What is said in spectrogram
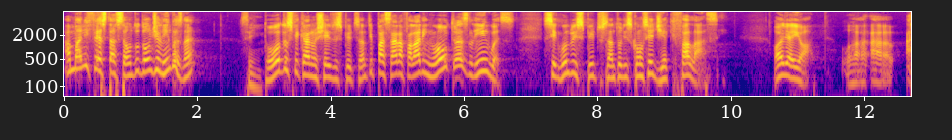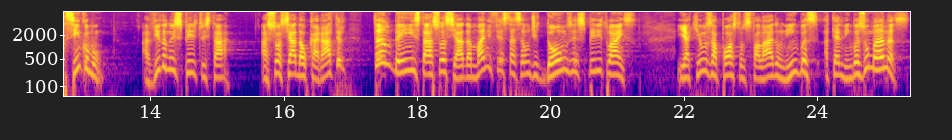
a manifestação do dom de línguas, né? Sim. Todos ficaram cheios do Espírito Santo e passaram a falar em outras línguas, segundo o Espírito Santo lhes concedia que falassem. Olha aí, ó. Assim como a vida no Espírito está associada ao caráter, também está associada à manifestação de dons espirituais. E aqui os apóstolos falaram línguas, até línguas humanas,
